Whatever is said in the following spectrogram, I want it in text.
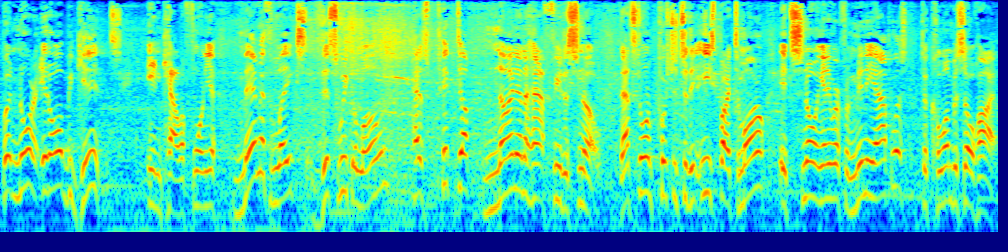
But, Norah, it all begins in California. Mammoth Lakes this week alone has picked up nine and a half feet of snow. That storm pushes to the east by tomorrow. It's snowing anywhere from Minneapolis to Columbus, Ohio.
